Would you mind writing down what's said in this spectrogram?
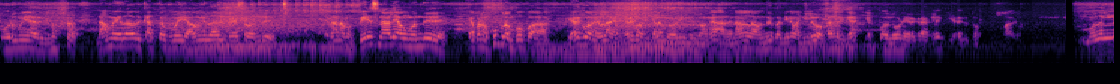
பொறுமையாக இருக்கணும். நம்ம ஏதாவது கத்த போய் அவங்க ஏதாவது பேச வந்து ஏன்னா நம்ம பேசினாலே அவங்க வந்து எப்போ நான் கூப்பிட்றேன் போப்பா இறக்குவாங்க எல்லாம் இறக்குவாங்க கிளம்பு அப்படிங்கிறவாங்க அதனால நான் வந்து பார்த்தீங்கன்னா வண்டியில உட்காந்துருக்கேன் எப்போ லோடு இறக்குறாங்களோ இறக்கட்டும் பார்க்கலாம். முதல்ல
